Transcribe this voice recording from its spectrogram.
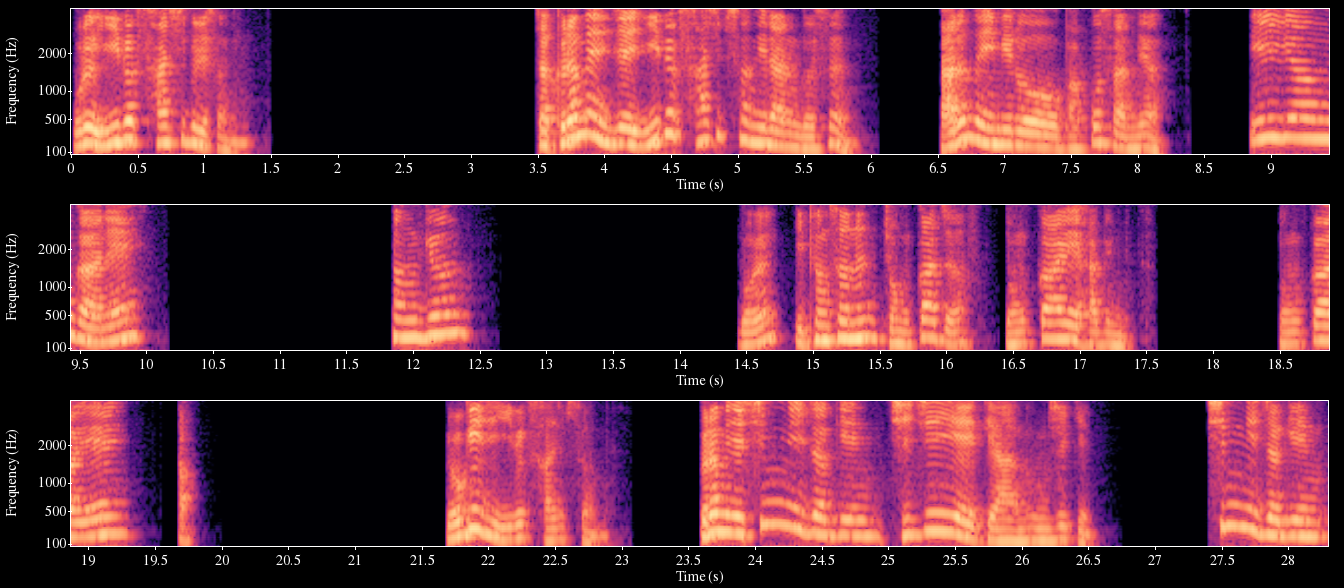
우리가 241선입니다. 자, 그러면 이제 240선이라는 것은 다른 의미로 바꿔서 하면 1년간의 평균 뭐예요? 이평선은 종가죠. 종가의 합입니다. 종가의 합. 요게 이제 240선. 그러면 이제 심리적인 지지에 대한 움직임, 심리적인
